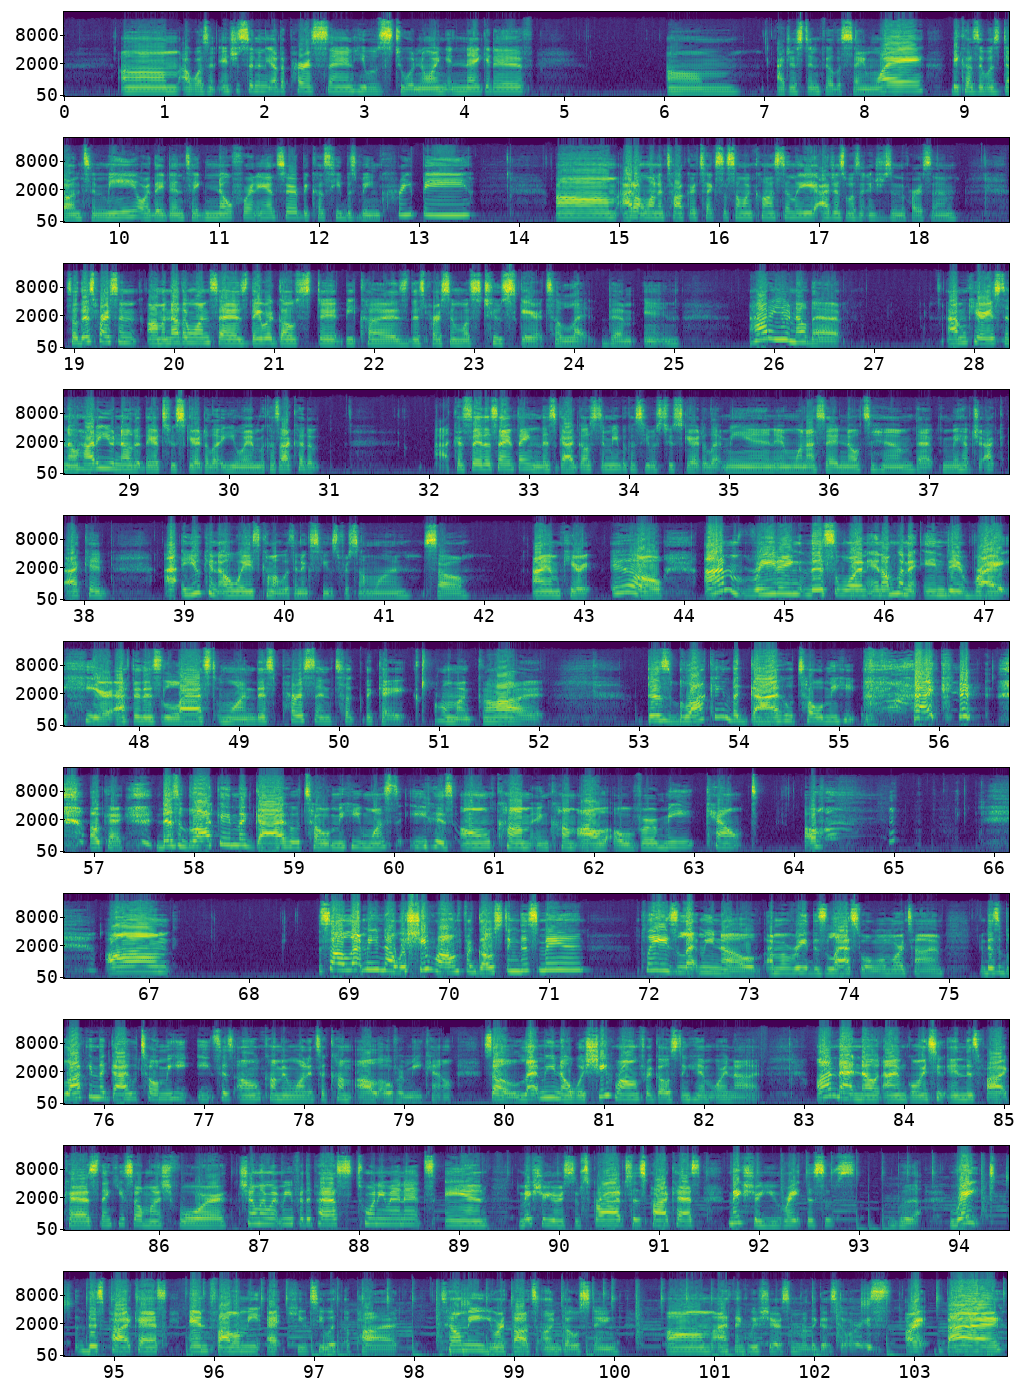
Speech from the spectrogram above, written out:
Um, I wasn't interested in the other person. He was too annoying and negative. Um, I just didn't feel the same way because it was done to me, or they didn't take no for an answer because he was being creepy. Um, I don't want to talk or text to someone constantly. I just wasn't interested in the person. So this person, um, another one says they were ghosted because this person was too scared to let them in. How do you know that? I'm curious to know how do you know that they're too scared to let you in? Because I could have, I could say the same thing. This guy ghosted me because he was too scared to let me in, and when I said no to him, that may have. I, I could. I, you can always come up with an excuse for someone. So I am curious. Ew. I'm reading this one and I'm going to end it right here after this last one. This person took the cake. Oh my God. Does blocking the guy who told me he. okay. Does blocking the guy who told me he wants to eat his own cum and come all over me count? Oh. um. So let me know. Was she wrong for ghosting this man? Please let me know. I'm gonna read this last one one more time. Does blocking the guy who told me he eats his own cum and wanted to come all over me count? So let me know. Was she wrong for ghosting him or not? on that note, I'm going to end this podcast. Thank you so much for chilling with me for the past 20 minutes. And make sure you're subscribed to this podcast. Make sure you rate this bleh, rate this podcast and follow me at QT with a pod. Tell me your thoughts on ghosting. Um, I think we've shared some really good stories. All right, bye.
